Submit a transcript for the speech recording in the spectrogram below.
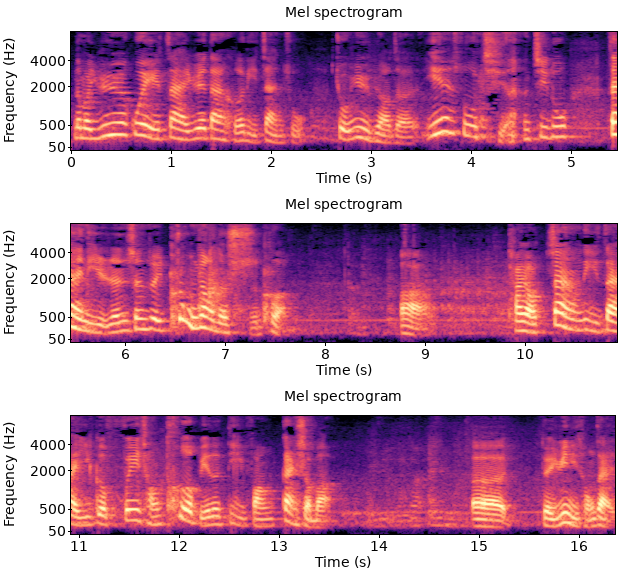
那么约柜在约旦河里站住，就预表着耶稣基督在你人生最重要的时刻，啊。他要站立在一个非常特别的地方干什么？呃，对，与你同在，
